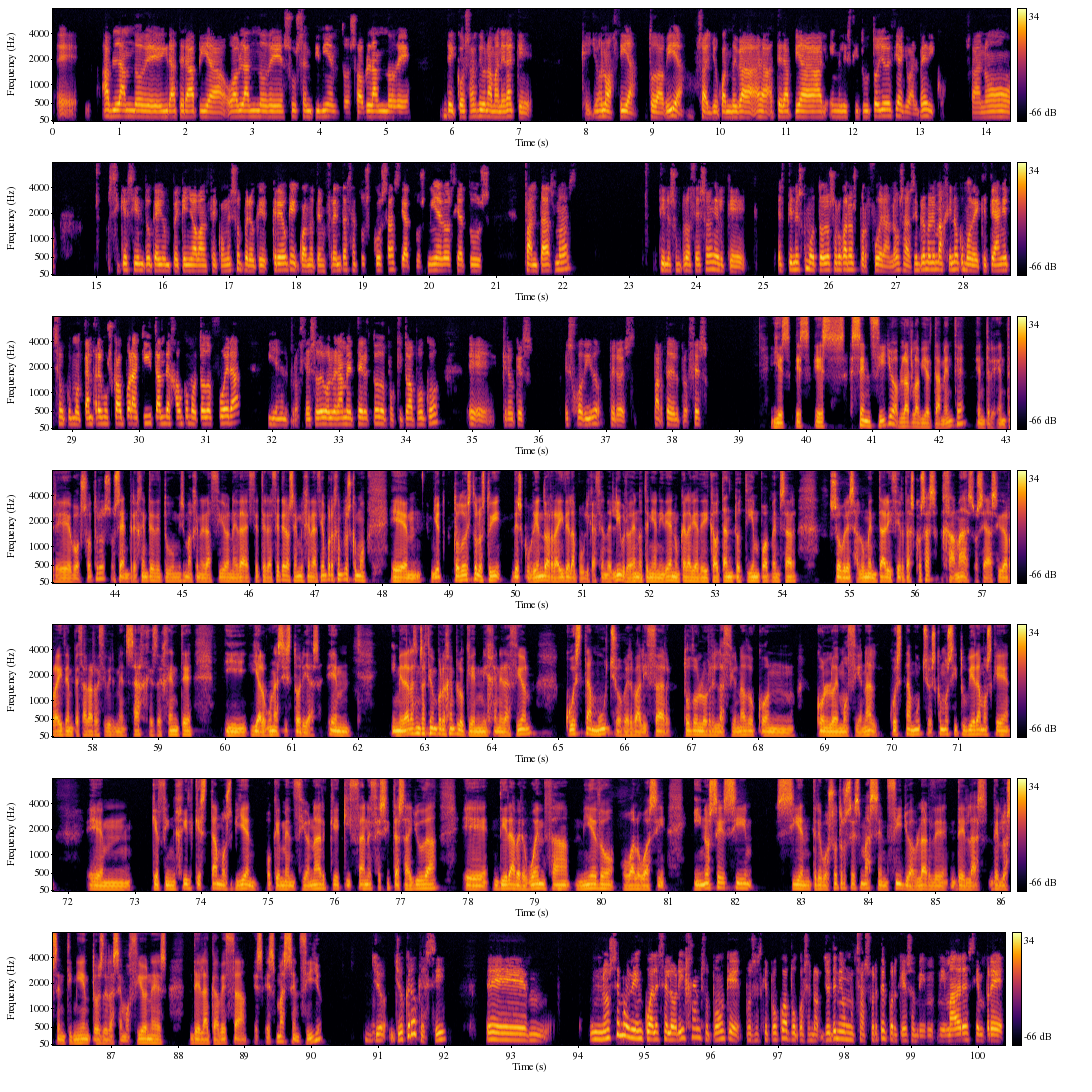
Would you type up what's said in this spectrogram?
eh, hablando de ir a terapia o hablando de sus sentimientos o hablando de, de cosas de una manera que, que yo no hacía todavía. O sea, yo cuando iba a terapia en el instituto yo decía que iba al médico. O sea, no, sí que siento que hay un pequeño avance con eso, pero que creo que cuando te enfrentas a tus cosas y a tus miedos y a tus fantasmas, tienes un proceso en el que tienes como todos los órganos por fuera, ¿no? O sea, siempre me lo imagino como de que te han hecho, como te han rebuscado por aquí, te han dejado como todo fuera y en el proceso de volver a meter todo poquito a poco, eh, creo que es, es jodido, pero es, parte del proceso. ¿Y es, es, es, sencillo hablarlo abiertamente entre, entre vosotros? O sea, entre gente de tu misma generación, edad, etcétera, etcétera. O sea, mi generación, por ejemplo, es como. Em, yo todo esto lo estoy descubriendo a raíz de la publicación del libro. ¿eh? No tenía ni idea, nunca le había dedicado tanto tiempo a pensar sobre salud mental y ciertas cosas, jamás. O sea, ha sido a raíz de empezar a recibir mensajes de gente y, y algunas historias. Em, y me da la sensación, por ejemplo, que en mi generación, cuesta mucho verbalizar todo lo relacionado con, lo emocional. Cuesta mucho. Es como si tuviéramos que, em, que, fingir que estamos bien o que mencionar que quizá necesitas ayuda eh, diera vergüenza, miedo o algo así. Y no sé si, si entre vosotros es más sencillo hablar de, las, de los sentimientos, de las emociones, de la cabeza. ¿Es, es más sencillo? Yo, yo creo que sí. Eh, no sé muy bien cuál es el origen, supongo que pues es que poco a poco se yo he tenido mucha suerte porque eso, mi, madre siempre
